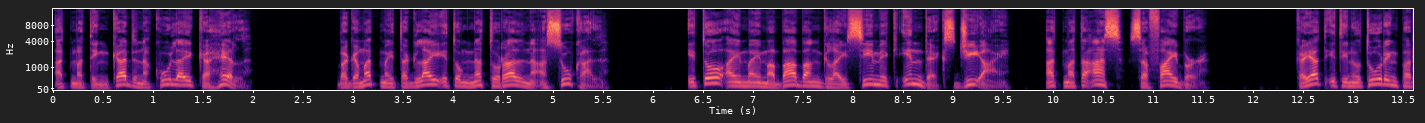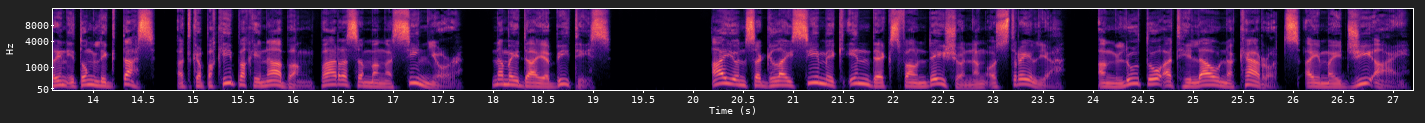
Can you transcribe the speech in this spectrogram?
at matingkad na kulay kahel. Bagamat may taglay itong natural na asukal, ito ay may mababang glycemic index GI at mataas sa fiber. Kaya't itinuturing pa rin itong ligtas at kapaki-pakinabang para sa mga senior na may diabetes. Ayon sa Glycemic Index Foundation ng Australia, ang luto at hilaw na carrots ay may GI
